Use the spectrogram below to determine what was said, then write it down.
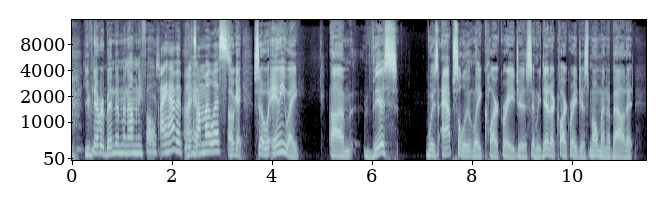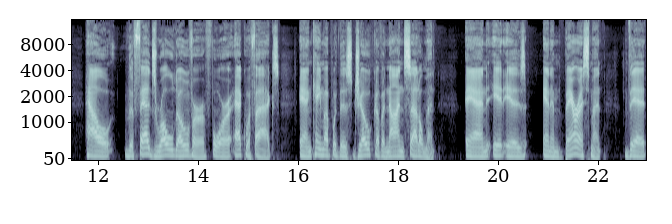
You've never been to Menomonee Falls? I haven't, but I it's have. on my list. Okay. So anyway, um, this was absolutely Clark Rageous, and we did a Clark Rageous moment about it. How the feds rolled over for Equifax and came up with this joke of a non-settlement, and it is an embarrassment that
